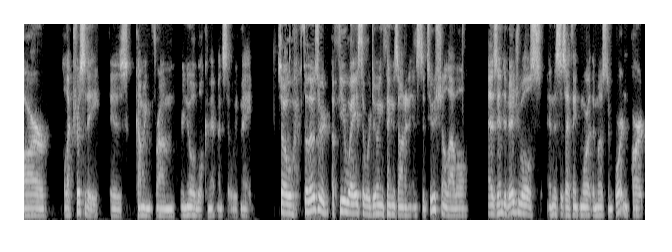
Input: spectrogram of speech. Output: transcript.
our electricity is coming from renewable commitments that we've made. So, so those are a few ways that we're doing things on an institutional level. As individuals, and this is, I think, more the most important part.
